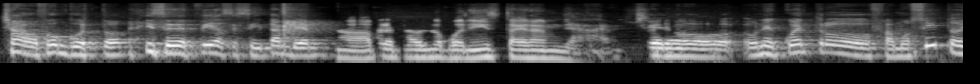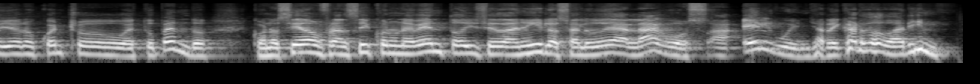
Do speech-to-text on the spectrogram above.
Chao, fue un gusto. Y se despide así, sí, también. No, pero te hablo por Instagram, ya. Pero un encuentro famosito, yo lo encuentro estupendo. Conocí a don Francisco en un evento, dice Danilo, saludé a Lagos, a Elwin y a Ricardo Darín.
